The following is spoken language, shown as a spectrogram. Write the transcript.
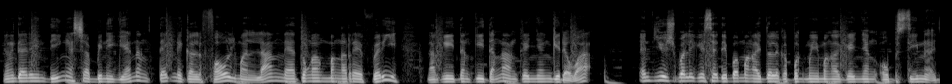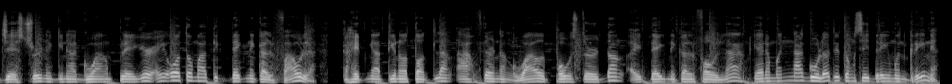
nang dahil hindi nga siya binigyan ng technical foul man lang netong ang mga referee. Nakitang kita nga ang kanyang ginawa And usually kasi 'di ba mga idol kapag may mga ganyang obscene gesture na ginagawa ang player ay automatic technical foul. Kahit nga tinotont lang after ng wild poster dunk ay technical foul na. Kaya naman nagulat itong si Draymond Green.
